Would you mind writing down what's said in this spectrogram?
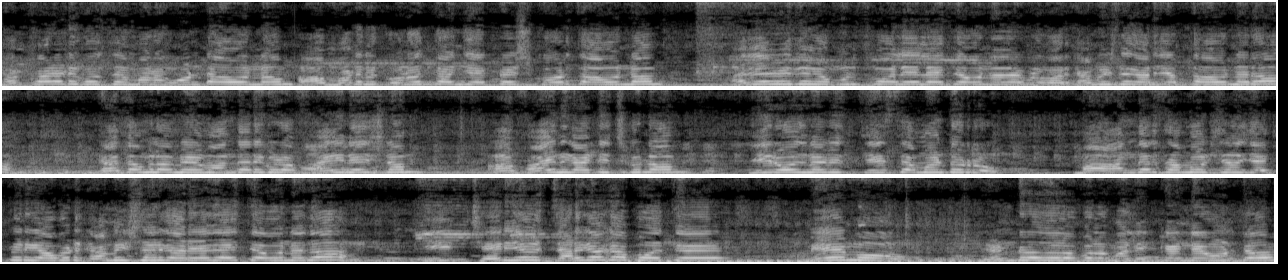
తక్కువ రేటుకి వస్తే మనం కొంటా ఉన్నాం. ఆ మటన్ కొనొద్దని చెప్పేసి కోరుతా ఉన్నాం. అదేవిధంగా మున్సిపాలిటీలు ఏదైతే ఉన్నారో ఇప్పుడు వారు కమిషనర్ గారు చెప్తా ఉన్నారో. గతంలో మేము అందరికీ కూడా ఫైన్ వేసినాం. ఆ ఫైన్ కట్టించుకున్నాం. ఈ రోజున ఇవి మా అందరి సమక్షంలో చెప్పారు కాబట్టి కమిషనర్ గారు ఏదైతే ఉన్నదో ఈ చర్యలు జరగకపోతే మేము రెండు రోజుల లోపల మళ్ళీ ఇక్కడనే ఉంటాం.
